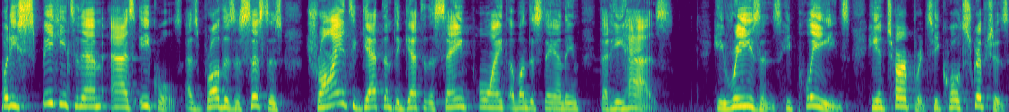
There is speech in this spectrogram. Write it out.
but he's speaking to them as equals, as brothers and sisters, trying to get them to get to the same point of understanding that he has. He reasons, he pleads, he interprets, he quotes scriptures.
